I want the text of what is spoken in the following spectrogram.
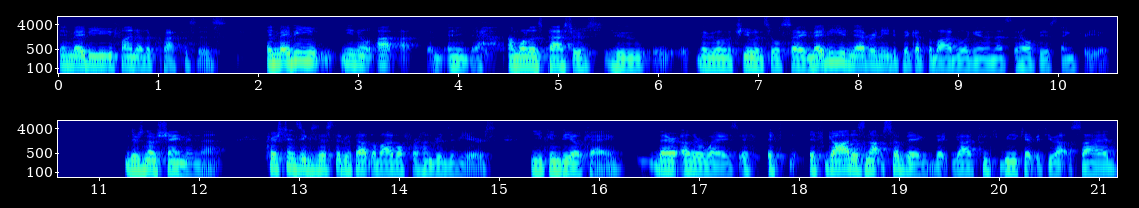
and maybe you find other practices and maybe you know I, am one of those pastors who maybe one of the few ones who will say maybe you never need to pick up the bible again and that's the healthiest thing for you. There's no shame in that. Christians existed without the bible for hundreds of years. You can be okay. There are other ways. If if if god is not so big that god can communicate with you outside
